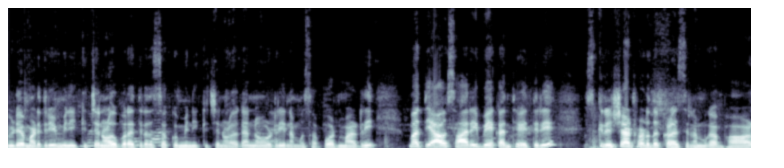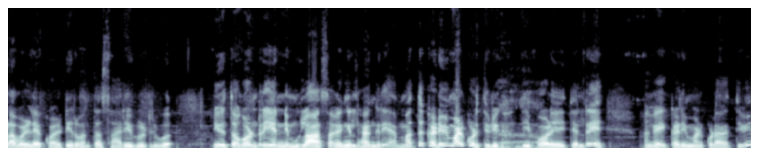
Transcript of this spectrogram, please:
ವಿಡಿಯೋ ಮಾಡಿದ್ರಿ ಮಿನಿ ಕಿಚನ್ ಒಳಗೆ ಬರತ್ತಿರ ಅದು ಸಕ್ಕು ಮಿನಿ ಕಿಚನ್ ಒಳಗೆ. ನೋಡಿರಿ ನಮಗೆ ಸಪೋರ್ಟ್ ಮಾಡಿರಿ. ಮತ್ತು ಯಾವ ಸಾರಿ ಬೇಕಂತ ಹೇಳ್ತೀರಿ ಸ್ಕ್ರೀನ್ಶಾಟ್ ಹೊಡೆದು ಕಳಿಸ್ರಿ ನಮ್ಗೆ. ಭಾಳ ಒಳ್ಳೆ ಕ್ವಾಲಿಟಿ ಇರುವಂಥ ಸಾರಿಗಳ್ರಿ ಇವು. ನೀವು ತೊಗೊಂಡ್ರಿ ಏನು ನಿಮ್ಗೆ ಲಾಸ್ ಆಗಂಗಿಲ್ಲ ಹಂಗೆ ರೀ ಮತ್ತು ಕಡಿಮೆ ಮಾಡಿಕೊಡ್ತೀವಿ ಈಗ ದೀಪಾವಳಿ ಐತಲ್ರಿ ಹಾಗಾಗಿ ಕಡಿಮೆ ಮಾಡ್ಕೊಡಾಕತ್ತೀವಿ.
